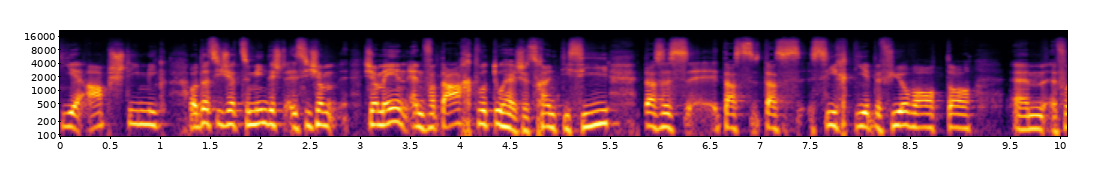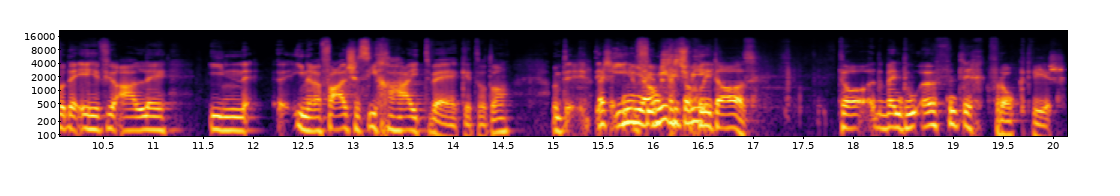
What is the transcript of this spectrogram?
die Abstimmung, oder das ist ja zumindest, es ist ja, es ist ja mehr ein, ein Verdacht, den du hast. Es könnte sein, dass, es, äh, dass, dass sich die Befürworter ähm, von der Ehe für alle in, äh, in einer falschen Sicherheit wägen, oder? Und äh, Weißt, ich- für Angst mich ist so ein das. Da, wenn du öffentlich gefragt wirst,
